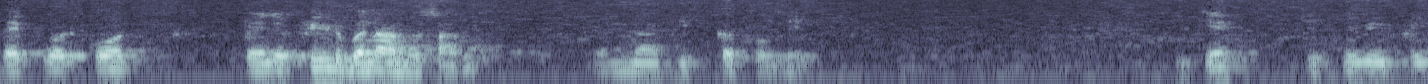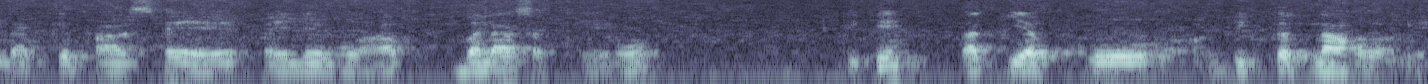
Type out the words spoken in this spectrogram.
backward code पहले फ़ील्ड बना लो सारी, वरना दिक्कत हो जाएगी। ठीक है? जितनी भी फ़ील्ड आपके पास है, पहले वो आप बना सकते हो। ठीक है? ताकि आपको दिक्कत ना हो आगे।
